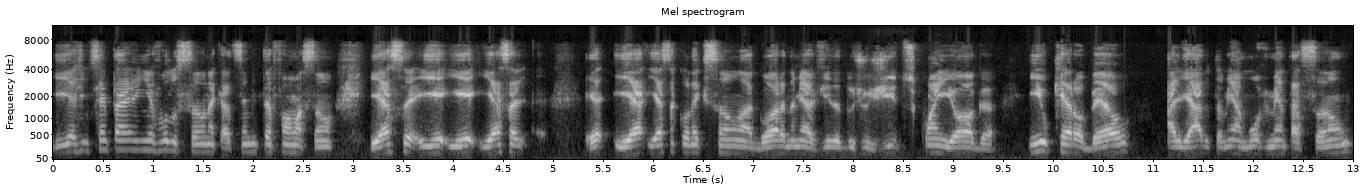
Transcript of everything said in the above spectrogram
E a gente sempre está em evolução, né, cara? Sempre em transformação. E essa, e, e, e essa, e, e, essa conexão agora na minha vida do jiu-jitsu com a yoga e o kettlebell aliado também à movimentação.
